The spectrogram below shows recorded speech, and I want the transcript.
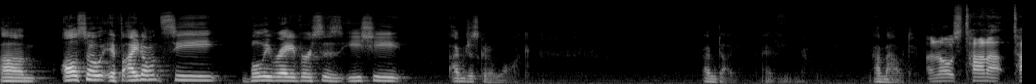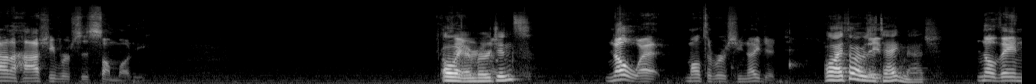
Um, also, if I don't see Bully Ray versus Ishii, I'm just going to walk. I'm done. I, I'm out. I know it's Tana Tanahashi versus somebody. Oh, Fair and enough. Emergence? No, at Multiverse United. Oh, I thought it was They- a tag match. No, they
